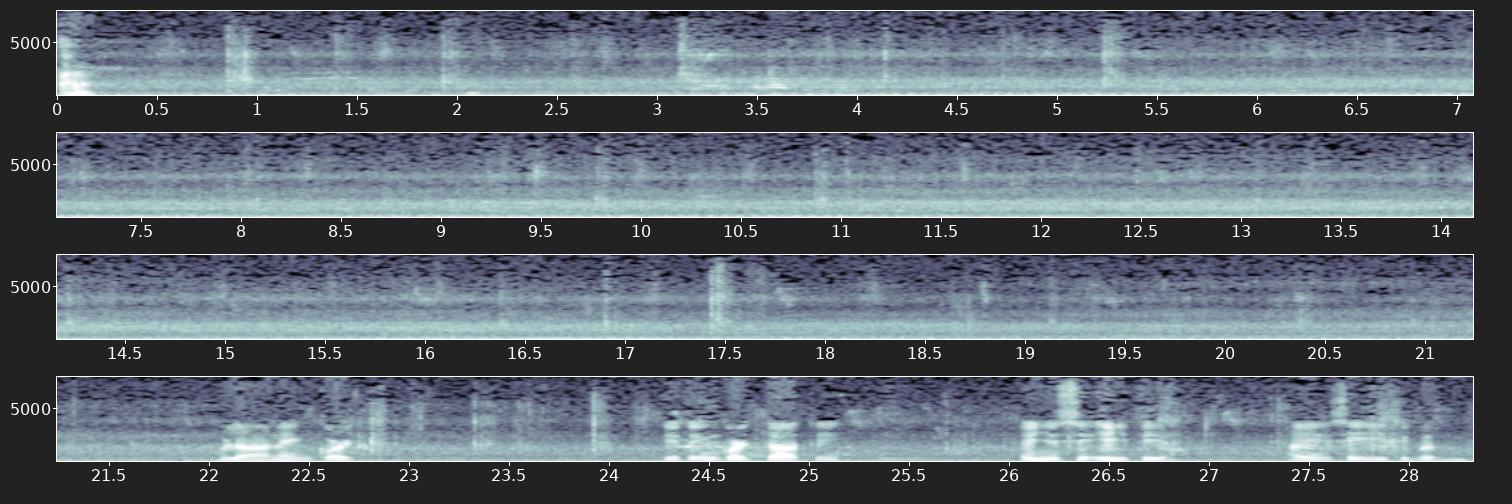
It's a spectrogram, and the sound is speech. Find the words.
Mm-hmm. Wala na yung court. Dito yung court dati. Ayun yung C80. oh. Ay, C80 ba dun?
